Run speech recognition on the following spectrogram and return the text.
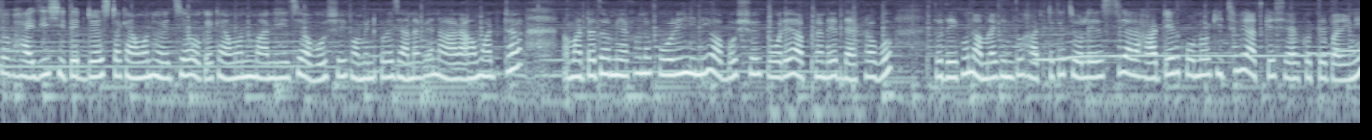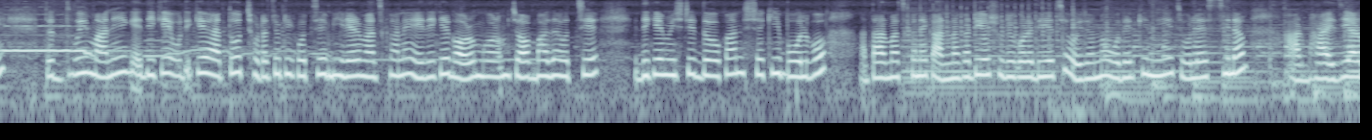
তো ভাইজি, শীতের ড্রেসটা কেমন হয়েছে? ওকে কেমন মানিয়েছে? অবশ্যই কমেন্ট করে জানাবেন। আর আমারটা আমারটা তো আমি এখনও পরিনি। অবশ্যই পরে আপনাদের দেখাবো। তো দেখুন, আমরা কিন্তু হাট থেকে চলে এসেছি। আর হাটের কোনো কিছুই আজকে শেয়ার করতে পারিনি। তো দুই মানিক এদিকে, ওদিকে এত ছোটাছুটি করছে ভিড়ের মাঝখানে। এদিকে গরম গরম চপ ভাজা হচ্ছে। এদিকে মিষ্টির দোকান, সে কি বলব? তার মাঝখানে কান্নাকাটিও শুরু করে দিয়েছে, ওই জন্য ওদেরকে নিয়ে চলে এসেছিলাম। আর ভাইজি আর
